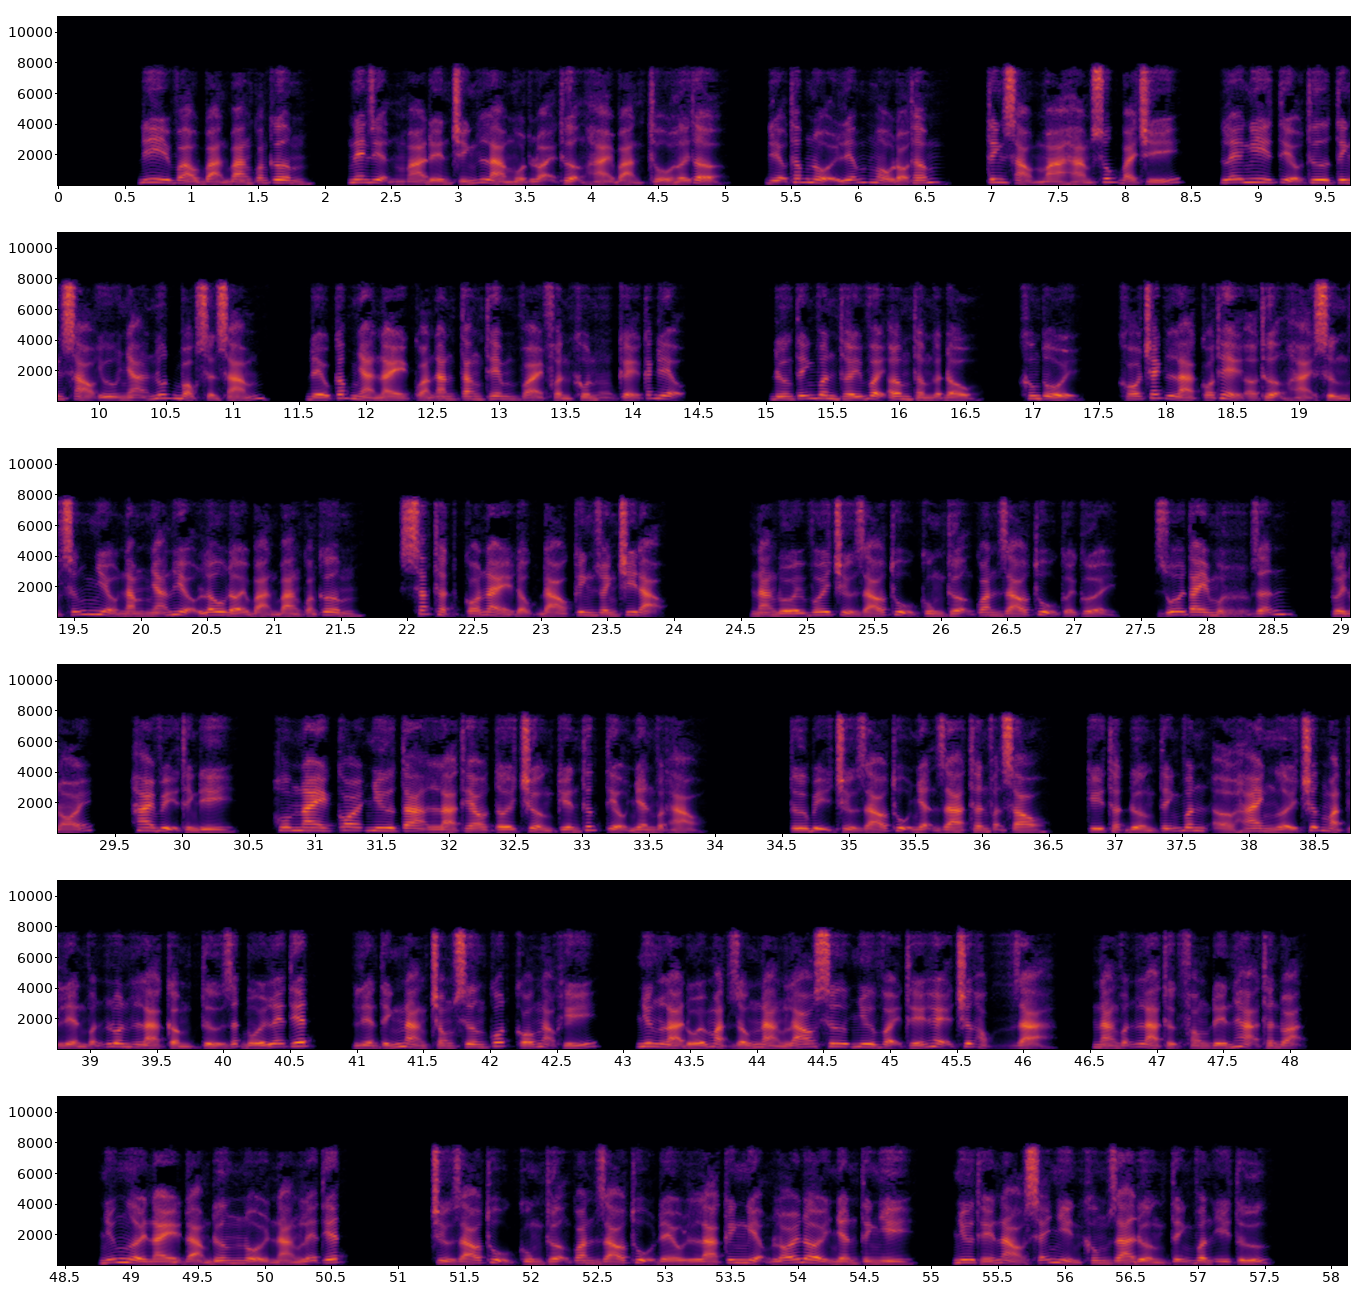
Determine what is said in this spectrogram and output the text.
Đi vào bản bang quán cơm, nên diện mà đến chính là một loại thượng hải bản thổ hơi thở, điệu thấp nội liễm màu đỏ thấm, tinh xảo mà hàm xúc bài trí, lễ nghi tiểu thư tinh xảo ưu nhã nút bọc sườn sám, đều cấp nhà này quán ăn tăng thêm vài phần khôn kể cách điệu. Đường Tĩnh Vân thấy vậy âm thầm gật đầu, không tồi, khó trách là có thể ở Thượng Hải sừng sững nhiều năm nhãn hiệu lâu đời bản bang quán cơm, xác thật có này độc đáo kinh doanh chi đạo. Nàng đối với chữ giáo thụ cùng thượng quan giáo thụ cười cười, duỗi tay mở dẫn, cười nói, hai vị thỉnh đi, hôm nay coi như ta là theo tới trưởng kiến thức tiểu nhân vật hảo. Từ bị chữ giáo thụ nhận ra thân phận sau, kỳ thật đường tĩnh vân ở hai người trước mặt liền vẫn luôn là cầm tử rất bối lễ tiết, liền tính nàng trong xương cốt có ngạo khí, nhưng là đối mặt giống nàng lão sư như vậy thế hệ trước học giả, nàng vẫn là thực phong đến hạ thân đoạn. Những người này đảm đương nổi nàng lễ tiết. Trừ giáo thụ cùng thượng quan giáo thụ đều là kinh nghiệm lõi đời nhân tinh nhi, như thế nào sẽ nhìn không ra đường tĩnh vân ý tứ.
